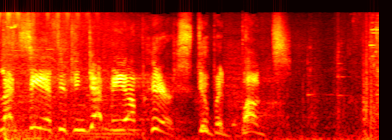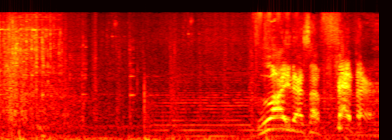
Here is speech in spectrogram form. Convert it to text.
Let's see if you can get me up here, stupid bugs! Light as a feather.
